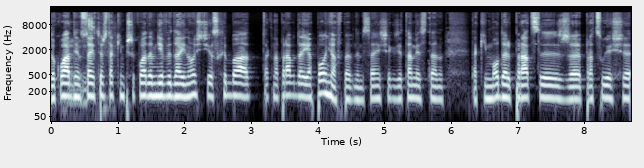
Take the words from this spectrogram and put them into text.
Dokładnie, Więc- tutaj też takim przykładem niewydajności jest chyba tak naprawdę Japonia w pewnym sensie, gdzie tam jest ten taki model pracy, że pracuje się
